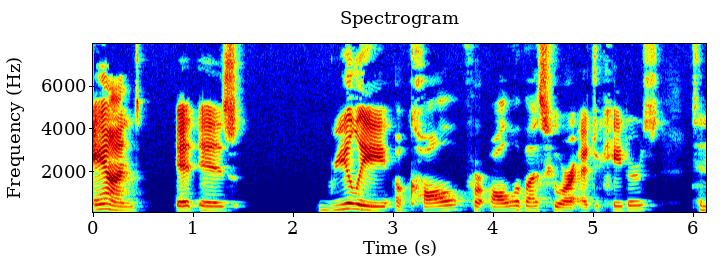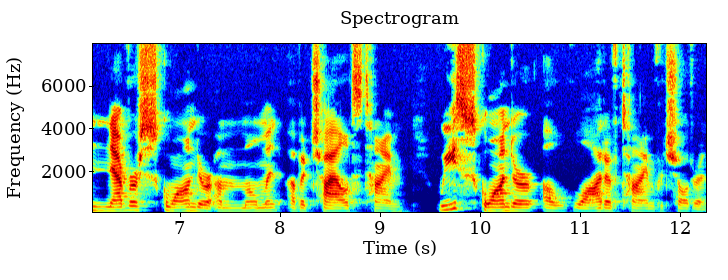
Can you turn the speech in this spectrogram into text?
And it is really a call for all of us who are educators to never squander a moment of a child's time. We squander a lot of time for children.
